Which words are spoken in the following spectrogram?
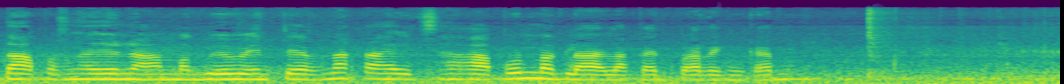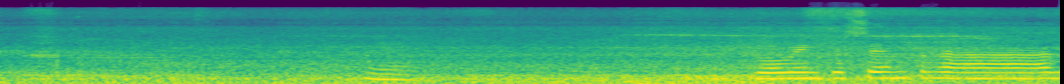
Tapos ngayon na magwi-winter na kahit sa hapon maglalakad pa rin kami. Ayan. Going to Central.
